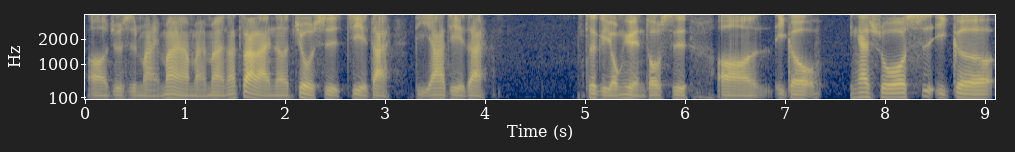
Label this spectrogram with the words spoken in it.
呃就是买卖啊买卖。那再来呢就是借贷、抵押借贷，这个永远都是呃一个应该说是一个。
